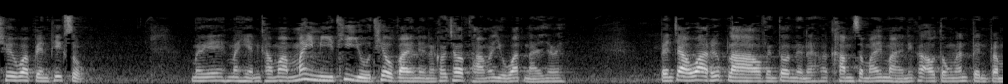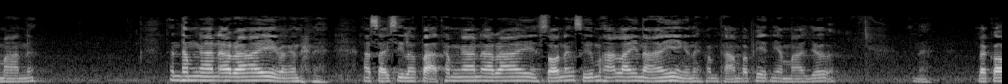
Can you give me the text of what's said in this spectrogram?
ชื่อว่าเป็นภิกษุ มามาเห็นคำว่าไม่มีที่อยู่เที่ยวไปเนี่ยนะเขาชอบถามว่าอยู่วัดไหนใช่ไหมเป็นเจ้าวาดหรือเปล่าเป็นต้นเนี่ยนะคำสมัยใหม่นี่เขาเอาตรงนั้นเป็นประมาณนะท่านทำงานอะไรแบบนั้นอาศัยศิลปะทำงานอะไร สอนหนังสือมหาลัยไหนอย่างนี้นคำถามประเภทนี้มาเยอะนะแล้วก็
